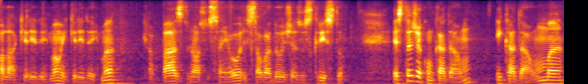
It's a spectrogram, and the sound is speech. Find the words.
Olá, querido irmão e querida irmã, que a paz do nosso Senhor e Salvador Jesus Cristo esteja com cada um e cada uma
